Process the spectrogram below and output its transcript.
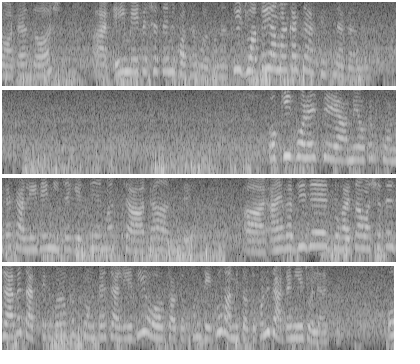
নটা দশ, আর এই মেয়েটার সাথে আমি কথা বলব না। তুই যতই আমার কাছে আসিস না কেন। ও কি করেছে? আমি ওকে ফোনটা চালিয়ে দিয়ে নিচে গেছি, আমার চাটা আনতে। আর আমি ভাবছি যে হয়তো আমার সাথে যাবে, তার থেকে বরং ওকে ফোনটা চালিয়ে দিই, ও ততক্ষণ দেখুক, আমি ততক্ষণে চাটা নিয়ে চলে আসি। ও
